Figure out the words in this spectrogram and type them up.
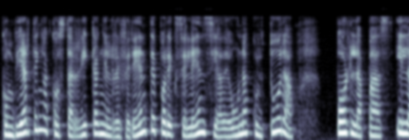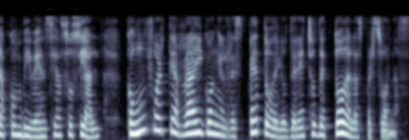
convierten a Costa Rica en el referente por excelencia de una cultura por la paz y la convivencia social, con un fuerte arraigo en el respeto de los derechos de todas las personas.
